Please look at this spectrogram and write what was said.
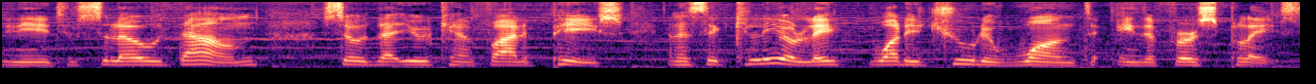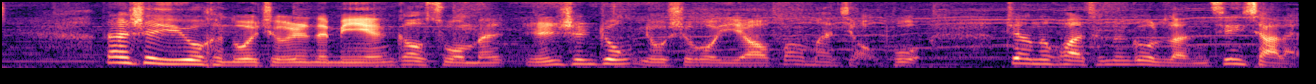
need to slow down so that you can find peace and see clearly what you truly want in the first place. 但是也有很多哲人的名言告诉我们，人生中有时候也要放慢脚步，这样的话才能够冷静下来，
